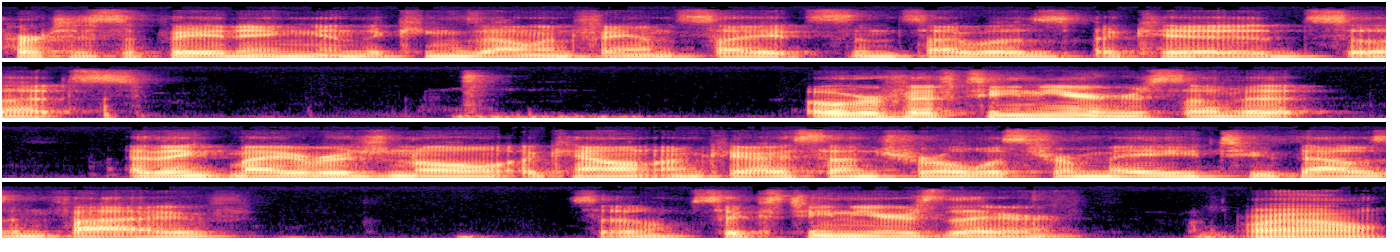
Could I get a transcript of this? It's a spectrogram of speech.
participating in the Kings Island fan site since I was a kid. So that's over 15 years of it. I think my original account on KI Central was from May 2005. So 16 years there. Wow.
